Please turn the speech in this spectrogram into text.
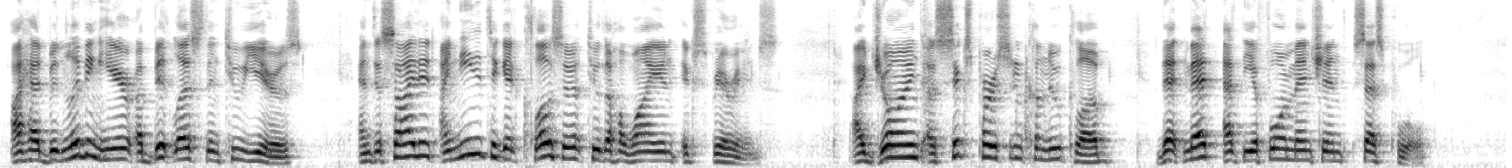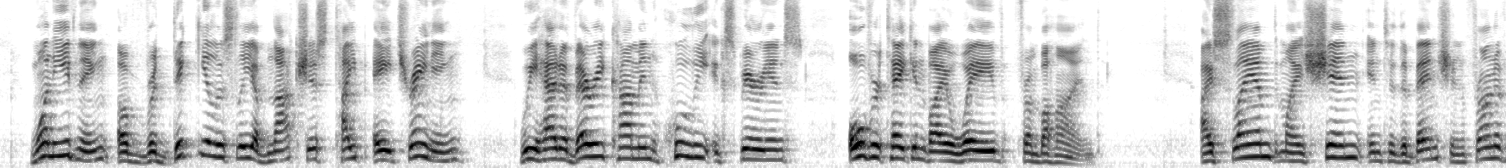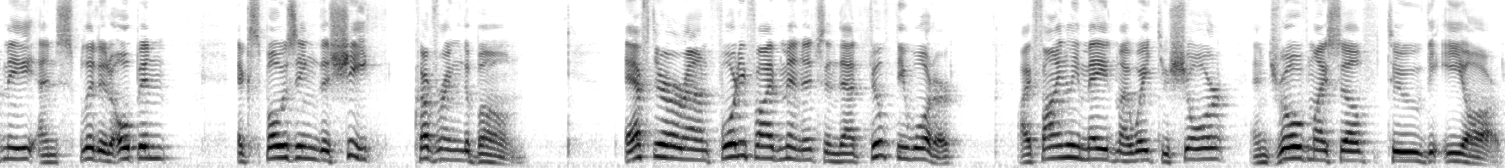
I had been living here a bit less than two years and decided I needed to get closer to the Hawaiian experience. I joined a six person canoe club that met at the aforementioned cesspool. One evening of ridiculously obnoxious Type A training, we had a very common huli experience overtaken by a wave from behind. I slammed my shin into the bench in front of me and split it open, exposing the sheath covering the bone. After around 45 minutes in that filthy water, I finally made my way to shore and drove myself to the ER.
